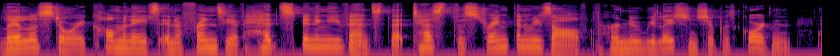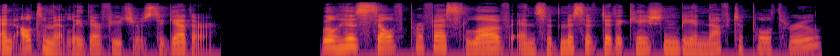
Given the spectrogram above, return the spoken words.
Layla's story culminates in a frenzy of head spinning events that test the strength and resolve of her new relationship with Gordon and ultimately their futures together. Will his self professed love and submissive dedication be enough to pull through?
